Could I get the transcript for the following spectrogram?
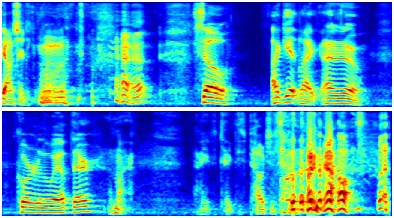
Downshift. so I get like, I don't know, quarter of the way up there. I'm like, I need to take these pouches out of my mouth. I'm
